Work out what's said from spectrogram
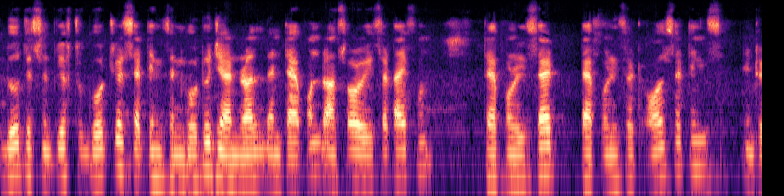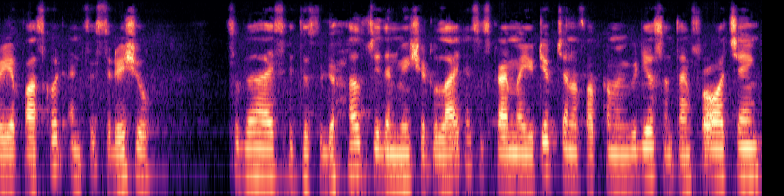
To do this, simply have to go to your settings and go to General, then tap on Transfer Reset iPhone, tap on Reset, tap on Reset all settings, enter your passcode and fix the issue. So guys, if this video helps you then make sure to like and subscribe my YouTube channel for upcoming videos and thanks for watching.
